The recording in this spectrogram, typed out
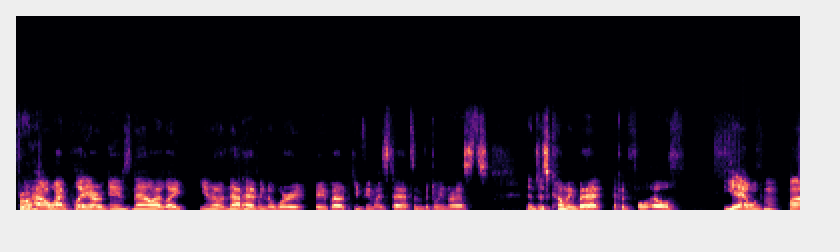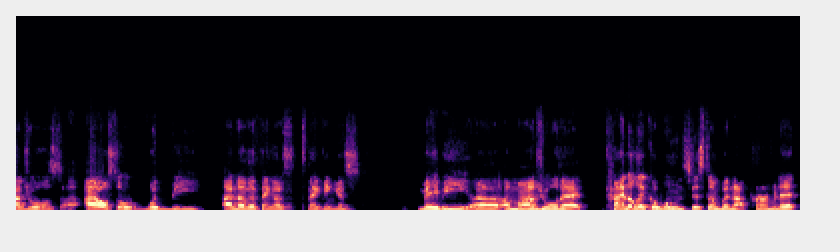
for how I play our games now, I like you know not having to worry about keeping my stats in between rests and just coming back at full health. Yeah, with modules, I also would be another thing I was thinking is maybe uh, a module that kind of like a wound system, but not permanent.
